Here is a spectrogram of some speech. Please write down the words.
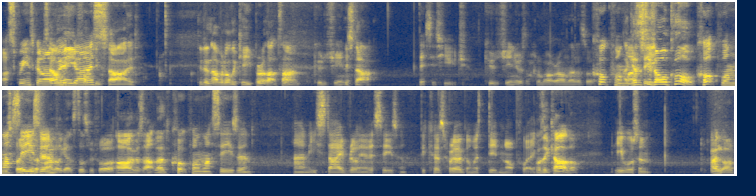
my screen's going Tell on me weird, he guys. fucking started. They didn't have another keeper at that time. He Cudicini. start. This is huge. Cudicini was knocking about around then as well. Cook won last Against his season. old club. Cook won He's last played in the final season. against us before. Oh, it was that then. Cook won last season, and he started brilliantly this season because Heurelho Gomes did not play. Was it Carlo? He wasn't. Hang on,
